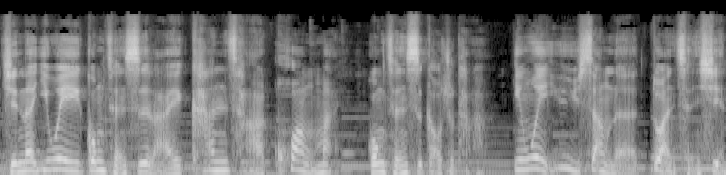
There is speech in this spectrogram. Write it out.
请了一位工程师来勘察矿脉。工程师告诉他，因为遇上了断层线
